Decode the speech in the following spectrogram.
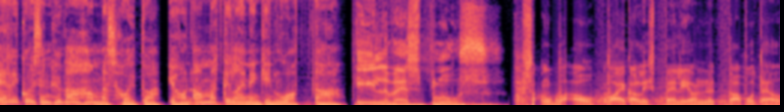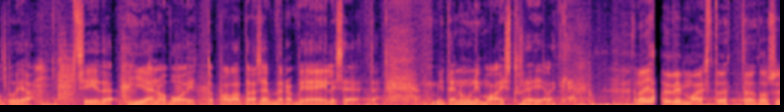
Erikoisen hyvää hammashoitoa, johon ammattilainenkin luottaa. Ilves Plus. Samu Bau, paikallispeli on nyt taputeltu ja siitä hieno voitto. Palataan sen verran vielä eiliseen, että miten uni maistui sen jälkeen. No ihan hyvin maistui, että tosi,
